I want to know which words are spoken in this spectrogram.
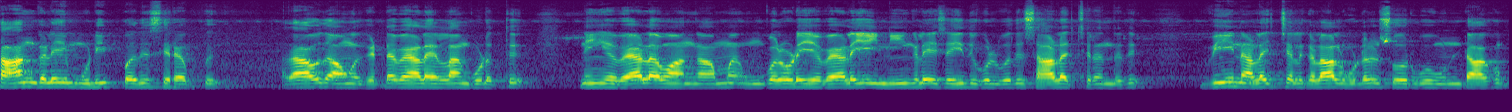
தாங்களே முடிப்பது சிறப்பு. அதாவது அவங்கக்கிட்ட வேலையெல்லாம் கொடுத்து நீங்கள் வேலை வாங்காமல் உங்களுடைய வேலையை நீங்களே செய்து கொள்வது சாலச் சிறந்தது. வீண் அலைச்சல்களால் உடல் சோர்வு உண்டாகும்.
